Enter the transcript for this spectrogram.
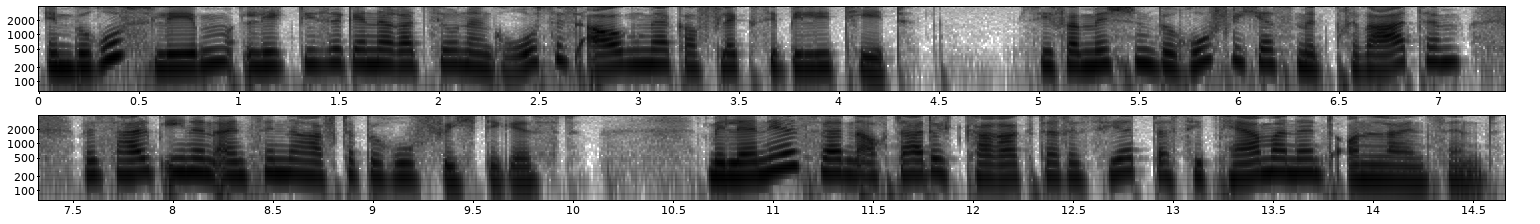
Im Berufsleben legt diese Generation ein großes Augenmerk auf Flexibilität. Sie vermischen Berufliches mit Privatem, weshalb ihnen ein sinnhafter Beruf wichtig ist. Millennials werden auch dadurch charakterisiert, dass sie permanent online sind.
